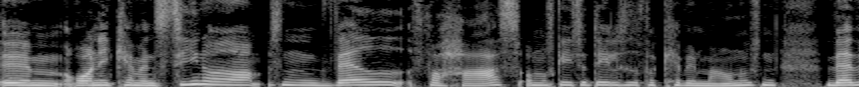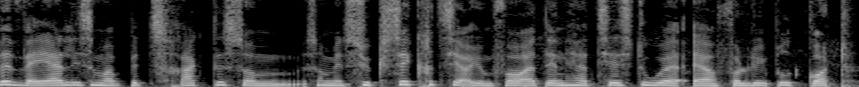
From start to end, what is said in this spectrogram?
Øhm, Ronny, kan man sige noget om, sådan, hvad for Haas, og måske så deltid for Kevin Magnussen, hvad vil være ligesom at betragte som, som et succeskriterium for, at den her test er, er forløbet godt?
